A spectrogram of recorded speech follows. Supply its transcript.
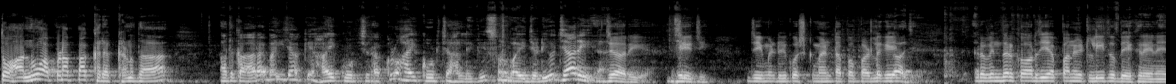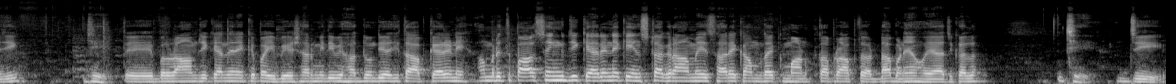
ਤੁਹਾਨੂੰ ਆਪਣਾ ਪੱਖ ਰੱਖਣ ਦਾ ਅਧਿਕਾਰ ਹੈ ਬਾਈ ਜਾ ਕੇ ਹਾਈ ਕੋਰਟ 'ਚ ਰੱਖ ਲਓ ਹਾਈ ਕੋਰਟ 'ਚ ਹਾਲੇ ਵੀ ਸੁਣਵਾਈ ਜਿਹੜੀ ਉਹ ਜਾਰੀ ਹੈ। ਜਾਰੀ ਹੈ। ਜੀ। ਜੀ ਜੀ। ਮਿੰਟ ਜੀ ਕੁਝ ਕਮੈਂਟ ਆਪਾਂ ਪੜ੍ਹ ਲਗੇ ਜੀ। ਰਵਿੰਦਰ ਕੌਰ ਜੀ ਆਪਾਂ ਨੂੰ ਇਟਲੀ ਤੋਂ ਦੇਖ ਰਹੇ ਨੇ ਜੀ। ਜੀ। ਤੇ ਬਲਰਾਮ ਜੀ ਕਹਿੰਦੇ ਨੇ ਕਿ ਭਾਈ ਬੇਸ਼ਰਮੀ ਦੀ ਵੀ ਹੱਦ ਹੁੰਦੀ ਹੈ ਅਸੀਂ ਤਾਂ ਆਪ ਕਹਿ ਰਹੇ ਨੇ। ਅੰਮ੍ਰਿਤਪਾਲ ਸਿੰਘ ਜੀ ਕਹਿ ਰਹੇ ਨੇ ਕਿ ਇੰਸਟਾਗ੍ਰam ਇਹ ਸਾਰੇ ਕੰਮ ਦਾ ਇੱਕ ਮਾਨਤਾ ਪ੍ਰਾਪਤ ਅੱਡਾ ਬਣਿਆ ਹੋਇਆ ਅੱਜ ਕੱਲ ਜੀ। ਜੀ।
